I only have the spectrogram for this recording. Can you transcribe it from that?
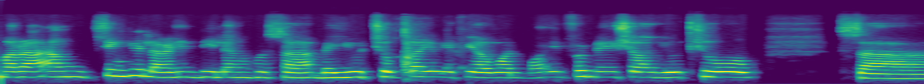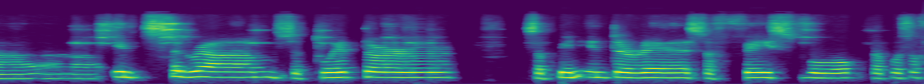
mara ang singular, hindi lang po sa, may YouTube kayo if you want more information, YouTube, sa Instagram, sa Twitter, sa Pinterest, sa Facebook, tapos of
